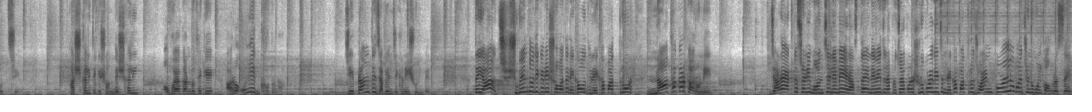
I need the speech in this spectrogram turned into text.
হচ্ছে। হাঁসখালি থেকে সন্দেশখালি, অভয়াকাণ্ড থেকে আরও অনেক ঘটনা। যে প্রান্তে যাবেন যেখানেই শুনবেন। তাই আজ শুভেন্দু অধিকারীর সভাতে রেখা রেখা পাত্রর না থাকার কারণে যারা একটা শ্রেণি মঞ্চে নেমে রাস্তায় নেমে যারা প্রচার করা শুরু করে দিয়েছেন রেখা পাত্র জয়েন করল বলে তৃণমূল কংগ্রেসে।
